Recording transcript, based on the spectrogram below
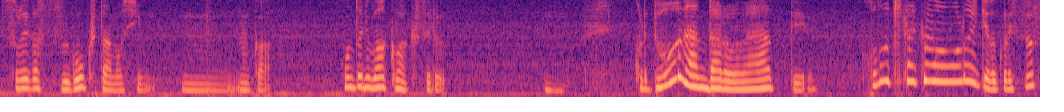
それがすごく楽しみ。うんなんか本当にワクワクする、うん、これどうなんだろうなっていう。この企画もおもろいけどこれ進んで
